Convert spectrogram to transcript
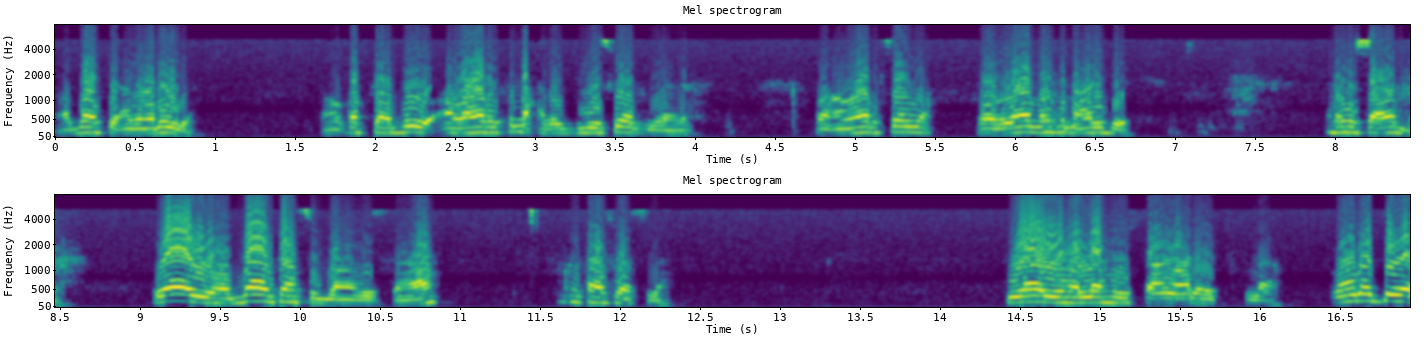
بعض الأمارية وقف كابو أمار كل حد بيسوار وأمار سمع والله ما كان عليه أنا سعودنا ku ku waayahay baabkaasu baabaystaa markaas waa sidaa waayahay allahu mustacaan caleyhi tuflaa waana dee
